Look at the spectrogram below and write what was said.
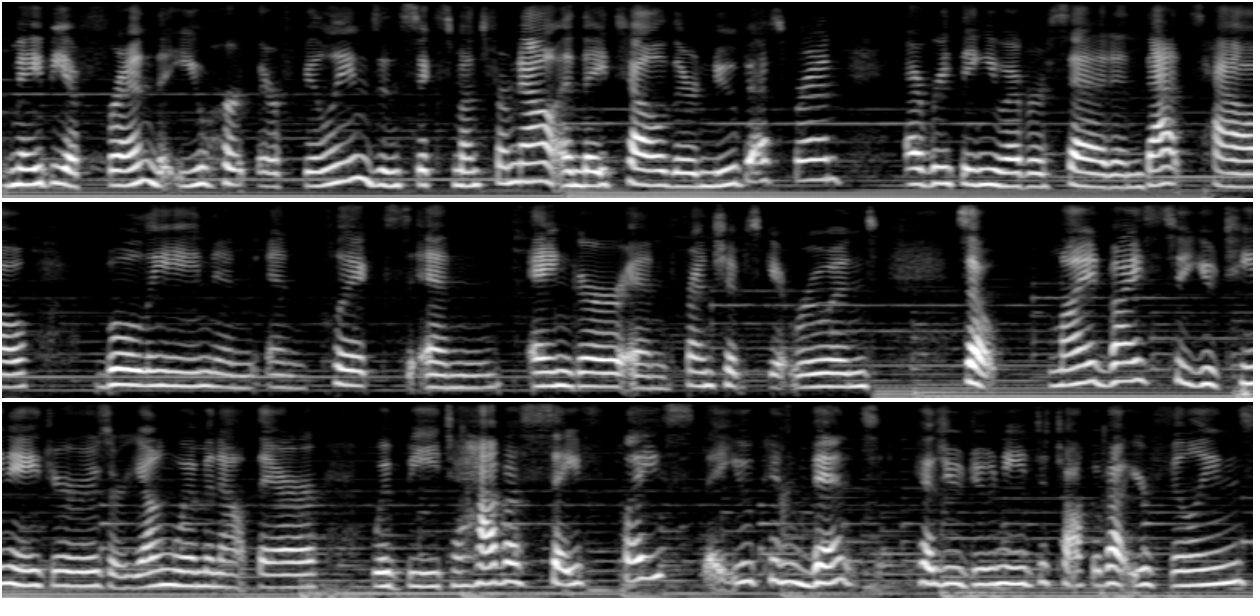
may be a friend that you hurt their feelings in six months from now and they tell their new best friend everything you ever said. And that's how bullying and, and cliques and anger and friendships get ruined. So, my advice to you teenagers or young women out there would be to have a safe place that you can vent because you do need to talk about your feelings,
